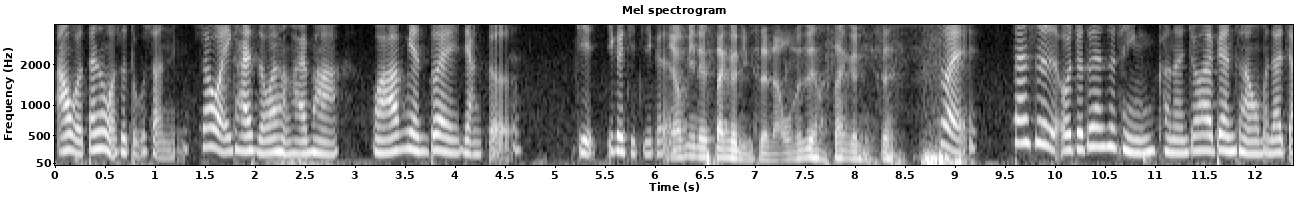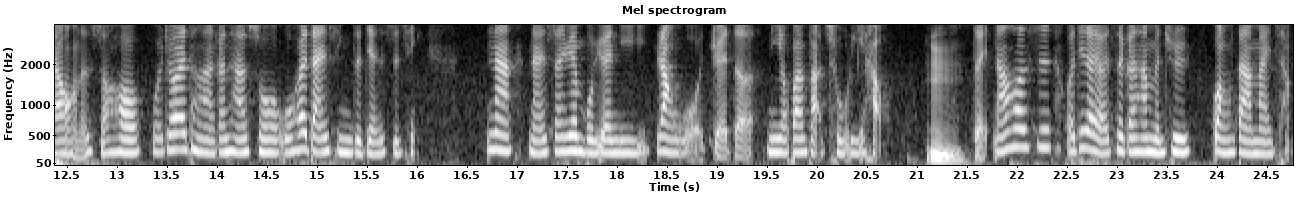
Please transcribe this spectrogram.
然后我但是我是独生女，所以我一开始会很害怕，我要面对两个姐，一个姐姐一个，你要面对三个女生啊，我们这有三个女生，对，但是我觉得这件事情可能就会变成我们在交往的时候，我就会常常跟他说，我会担心这件事情。那男生愿不愿意让我觉得你有办法处理好？嗯，对。然后是我记得有一次跟他们去逛大卖场，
